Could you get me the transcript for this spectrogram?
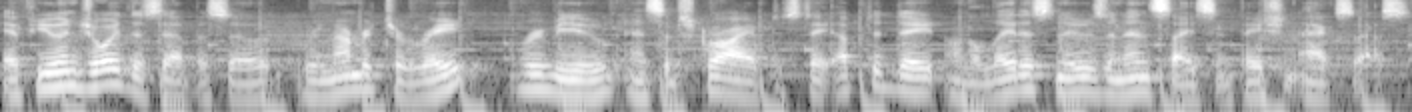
If you enjoyed this episode, remember to rate, review, and subscribe to stay up to date on the latest news and insights in patient access.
